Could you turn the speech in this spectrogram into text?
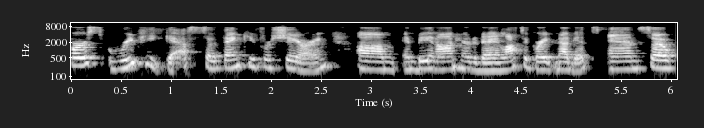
first repeat guest. So thank you for sharing um, and being on here today and lots of great nuggets. And so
